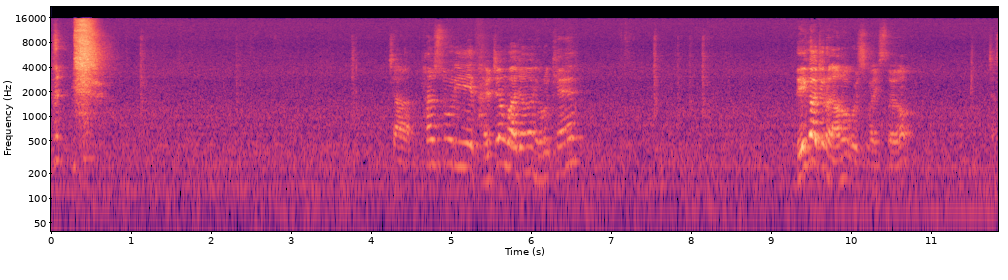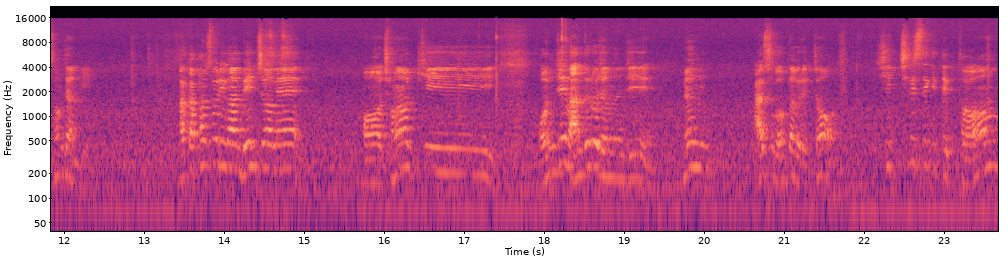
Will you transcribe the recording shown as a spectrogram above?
자, 판소리의 발전 과정은 이렇게 네 가지로 나눠볼 수가 있어요. 자, 성장기. 아까 판소리가 맨 처음에 어, 정확히 언제 만들어졌는지는 알 수가 없다 그랬죠. 17세기 때부터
